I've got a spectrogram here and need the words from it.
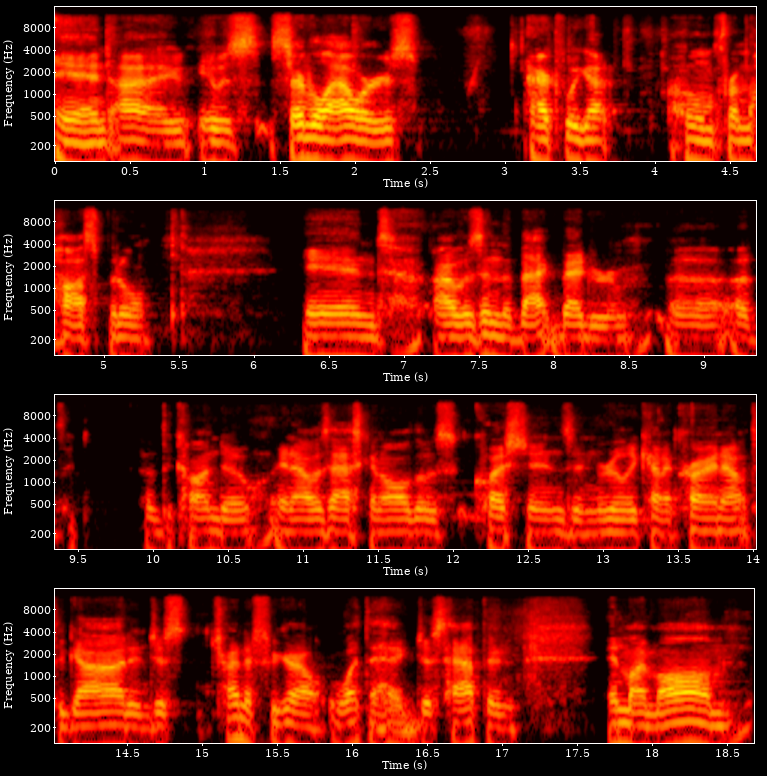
And I, it was several hours after we got home from the hospital and I was in the back bedroom uh, of the of the condo and I was asking all those questions and really kind of crying out to God and just trying to figure out what the heck just happened. And my mom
